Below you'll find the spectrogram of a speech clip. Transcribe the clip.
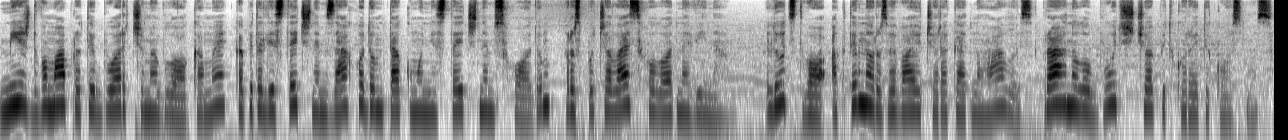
Між двома протиборчими блоками, капіталістичним заходом та комуністичним сходом, розпочалась холодна війна. Людство, активно розвиваючи ракетну галузь, прагнуло будь-що підкорити космос.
